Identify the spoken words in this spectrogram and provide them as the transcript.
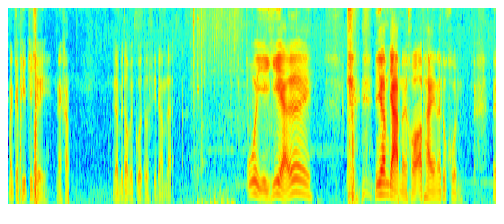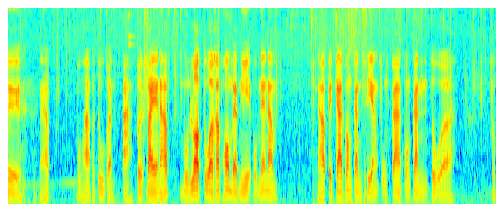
มันกระพริบเฉยๆนะครับเราไม่ต้องไปกลัวตัวสีดำแล้วอุ้ยไอ้เหี้ยเอ้ยนี่คำหยาบหน่อยขออภัยนะทุกคน เออนะครับ ผมหาประตูก่อนอะเปิดไฟนะครับ หมุนรอบตัวครับ ห้องแบบนี้ผมแนะนำนะครับ เป็นการป้องกันเสียงป้องการป้องกันตัวตัว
